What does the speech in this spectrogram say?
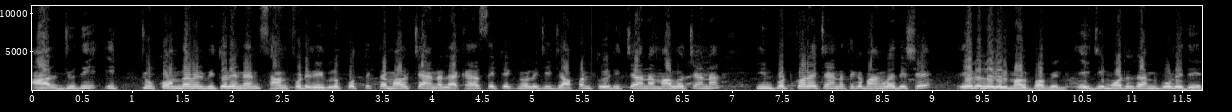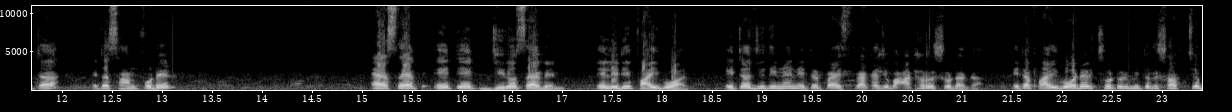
আর যদি একটু কম দামের ভিতরে নেন সানফোর্ডের এগুলো প্রত্যেকটা মাল চায়না লেখা আছে টেকনোলজি জাপান তৈরি চায়না মালও চায়না ইম্পোর্ট করে চায়না থেকে বাংলাদেশে অ্যাভেলেবেল মাল পাবেন। এই যে মডেলটা আমি বলে দিই, এটা এটা সানফোর্ডের S F eight eight zero seven LED five watt এটা যদি নেন, এটার প্রাইস রাখা যাবে আঠারোশো টাকা। এটা ফাইভ ওয়াটের ছোটোর ভিতরে সবচেয়ে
